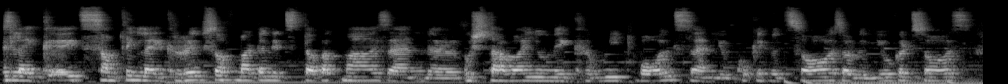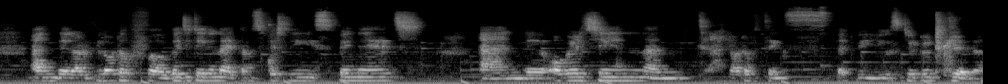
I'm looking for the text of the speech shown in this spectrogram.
It's like it's something like ribs of mutton. It's tabak maaz and uh, gushtaba. You make meatballs and you cook it with sauce or with yogurt sauce. And there are a lot of uh, vegetarian items, especially spinach and uh, aubergine and a lot of things that we used to do together.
